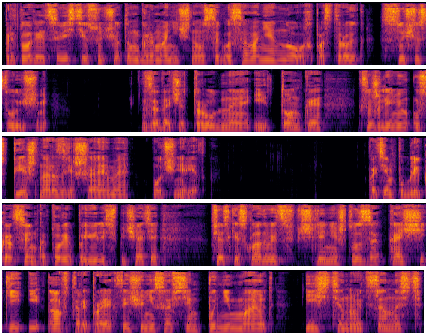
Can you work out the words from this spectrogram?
предполагается вести с учетом гармоничного согласования новых построек с существующими. Задача трудная и тонкая, к сожалению, успешно разрешаемая очень редко. По тем публикациям, которые появились в печати, все-таки складывается впечатление, что заказчики и авторы проекта еще не совсем понимают истинную ценность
